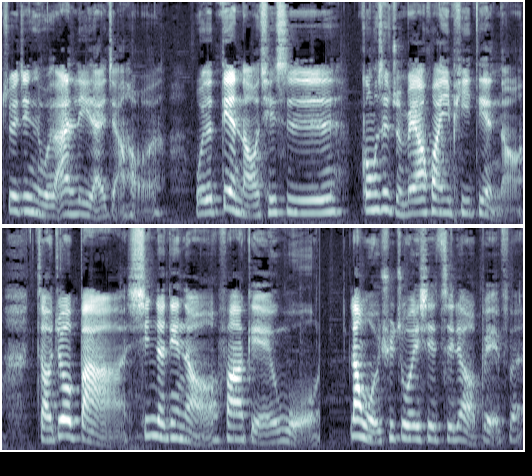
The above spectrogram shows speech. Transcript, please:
最近我的案例来讲好了，我的电脑其实公司准备要换一批电脑，早就把新的电脑发给我，让我去做一些资料备份。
